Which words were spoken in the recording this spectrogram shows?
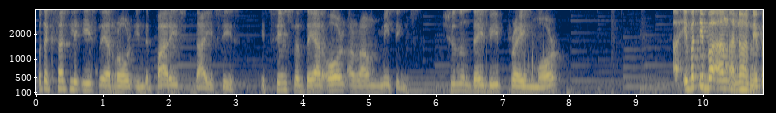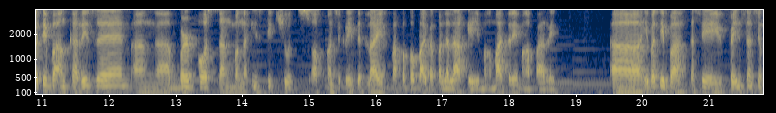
What exactly is their role in the parish diocese? It seems that they are all around meetings. Shouldn't they be praying more? Ah, iba't iba ang ano, iba't iba ang charism, ang Mm. purpose ng mga institutes of consecrated life, mapababae, mapalalaki, mga madre, mga pare. Ah, iba't iba kasi for instance yung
